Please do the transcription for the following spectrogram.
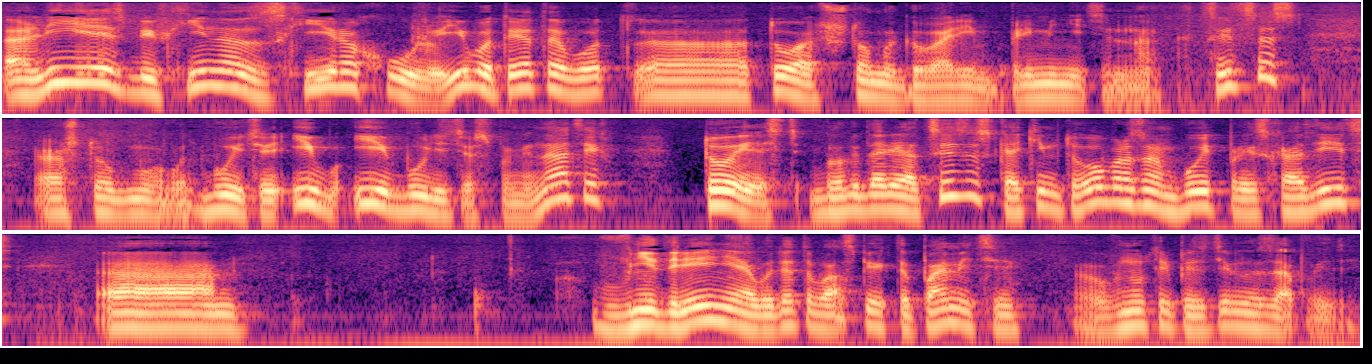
лиес бифхина схира хулу. И вот это вот э, то, что мы говорим применительно к цицис, э, что вот будете, и, и будете вспоминать их. То есть, благодаря цицис каким-то образом будет происходить э, внедрение вот этого аспекта памяти внутри позитивных заповедей.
